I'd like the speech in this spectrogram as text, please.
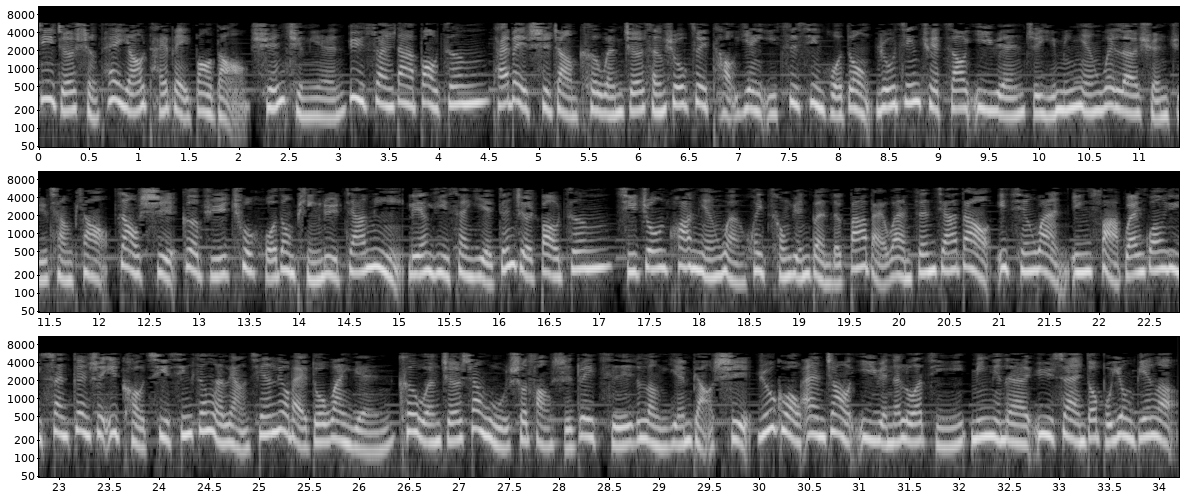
记者沈佩瑶台北报道，选举年预算大暴增，台北市长柯文哲曾说最讨厌一次性活动，如今却遭议员质疑，明年为了选举抢票造势，各局处活动频率加密，连预算也跟着暴增。其中跨年晚会从原本的八百万增加到一千万，因法观光预算更是一口气新增了两千六百多万元。柯文哲上午受访时对此冷言表示。如果按照议员的逻辑，明年的预算都不用编了。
